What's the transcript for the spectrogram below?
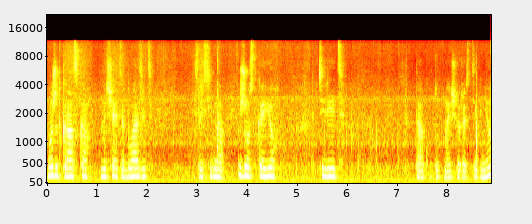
может краска начать облазить, если сильно жестко ее тереть. Так, вот тут мы еще расстегнем.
